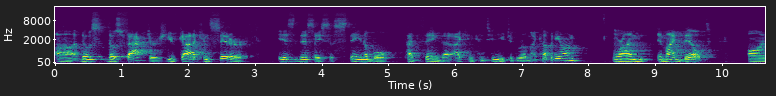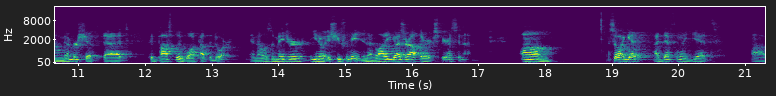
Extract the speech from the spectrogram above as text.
uh, those those factors, you've got to consider: is this a sustainable type thing that I can continue to grow my company on, or I'm am I built on membership that could possibly walk out the door. And that was a major, you know, issue for me. And a lot of you guys are out there experiencing that. Um, so I get it. I definitely get uh,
